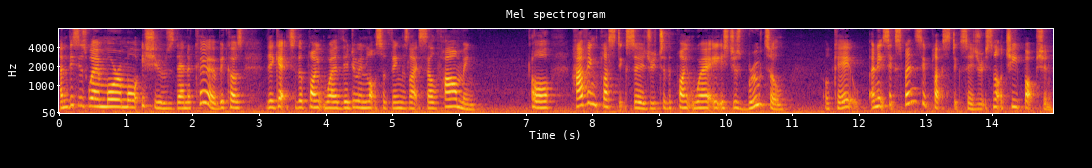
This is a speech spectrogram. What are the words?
And this is where more and more issues then occur because they get to the point where they're doing lots of things like self harming or having plastic surgery to the point where it is just brutal. Okay, and it's expensive plastic surgery, it's not a cheap option.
